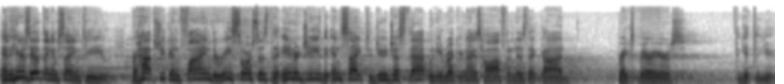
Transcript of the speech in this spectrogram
And here's the other thing I'm saying to you. Perhaps you can find the resources, the energy, the insight to do just that when you recognize how often it is that God breaks barriers to get to you.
